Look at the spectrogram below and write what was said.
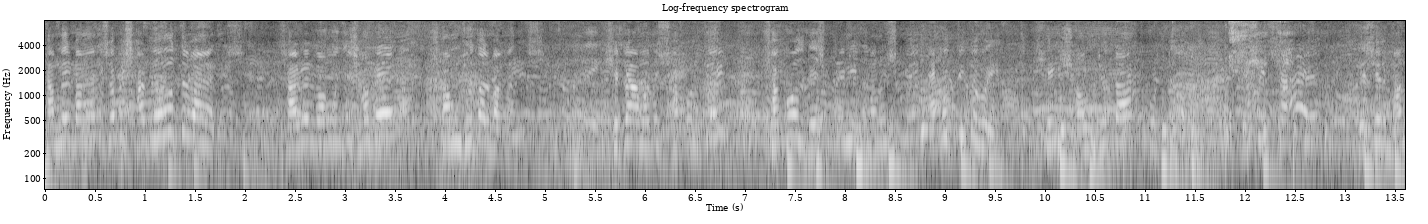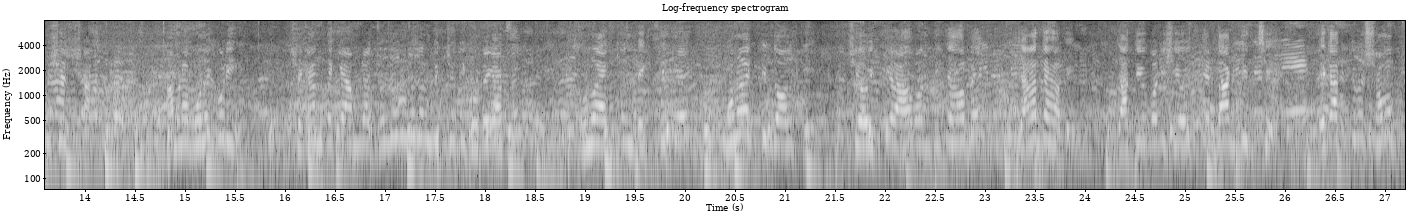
সামনের বাংলাদেশ হবে সার্বভৌমত্বের বাংলাদেশ সার্বের বাংলাদেশ হবে সমঝোতার বাংলাদেশ। সেটা আমাদের সকলকে, সকল দেশপ্রেমিক মানুষকে একত্রিত হয়ে সেই সমঝোতা করতে হবে। দেশের স্বার্থে, দেশের মানুষের স্বার্থে। আমরা মনে করি সেখান থেকে আমরা যোজন যোজন বিচ্যুতি ঘটে গেছে। কোনো একজন ব্যক্তিকে, কোনো একটি দলকে সে ঐক্যের আহ্বান দিতে হবে, জানাতে হবে। জাতীয় পার্টি সেই ঐক্যের ডাক দিচ্ছে। একাত্তরের সমস্ত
